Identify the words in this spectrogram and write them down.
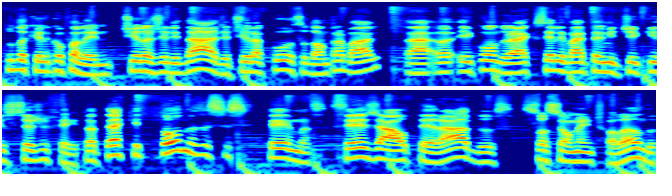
tudo aquilo que eu falei. Tira agilidade, tira custo, dá um trabalho. Tá? E com o Drex ele vai permitir que isso seja feito. Até que todos esses sistemas sejam alterados, socialmente falando,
